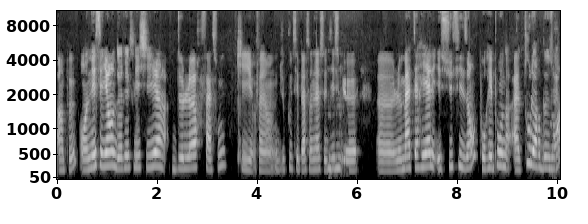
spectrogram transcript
un peu, en essayant de réfléchir de leur façon, qui, enfin, du coup, ces personnes-là se disent mm-hmm. que euh, le matériel est suffisant pour répondre à tous leurs besoins,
